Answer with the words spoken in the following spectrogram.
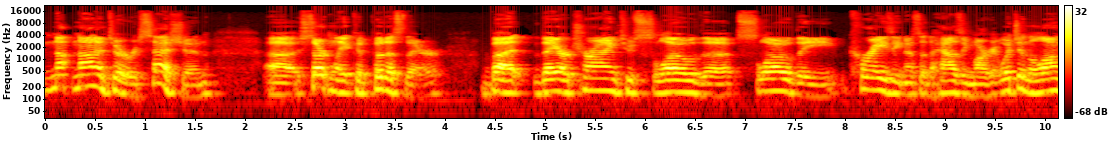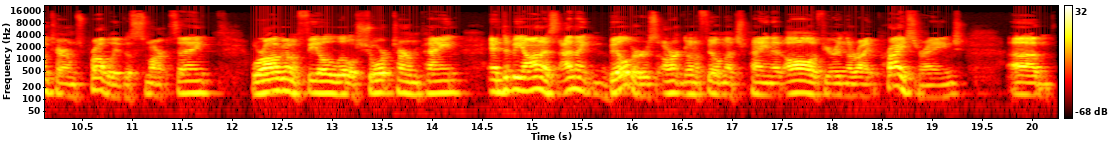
Not, not into a recession. Uh, certainly, it could put us there but they are trying to slow the slow the craziness of the housing market, which in the long term is probably the smart thing. We're all going to feel a little short term pain, and to be honest, I think builders aren't going to feel much pain at all if you're in the right price range. Um,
